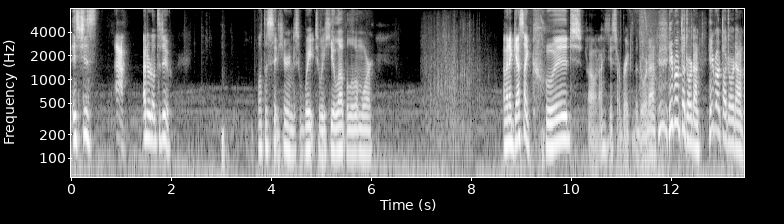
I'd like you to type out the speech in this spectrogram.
It's just... Ah! I don't know what to do. I'll have to sit here and just wait till we heal up a little bit more. I mean, I guess I could... Oh, no, he's gonna start breaking the door down. He broke the door down! He broke the door down!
